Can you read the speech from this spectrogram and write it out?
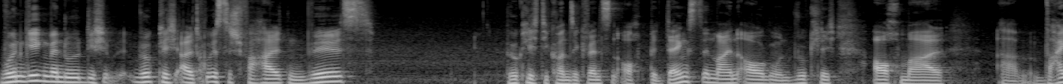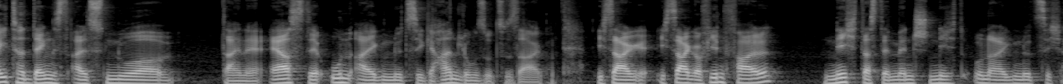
Wohingegen, wenn du dich wirklich altruistisch verhalten willst, wirklich die Konsequenzen auch bedenkst in meinen Augen und wirklich auch mal ähm, weiter denkst als nur deine erste uneigennützige Handlung sozusagen. ich sage, ich sage auf jeden Fall nicht, dass der Mensch nicht uneigennützig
